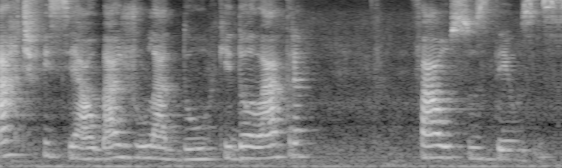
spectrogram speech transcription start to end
artificial, bajulador, que idolatra falsos deuses.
